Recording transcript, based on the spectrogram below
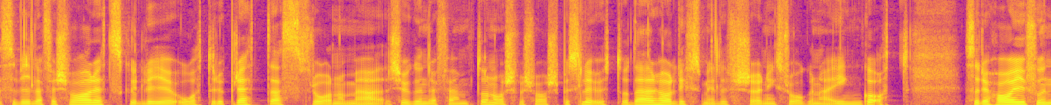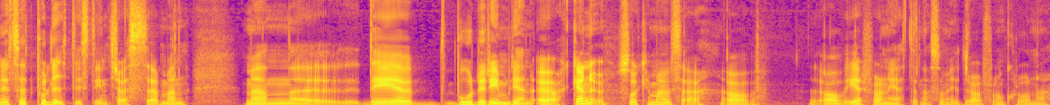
civila försvaret skulle ju återupprättas från och med 2015 års försvarsbeslut och där har livsmedelsförsörjningsfrågorna ingått. Så det har ju funnits ett politiskt intresse, men, men eh, det borde rimligen öka nu, så kan man väl säga, av, av erfarenheterna som vi drar från corona.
